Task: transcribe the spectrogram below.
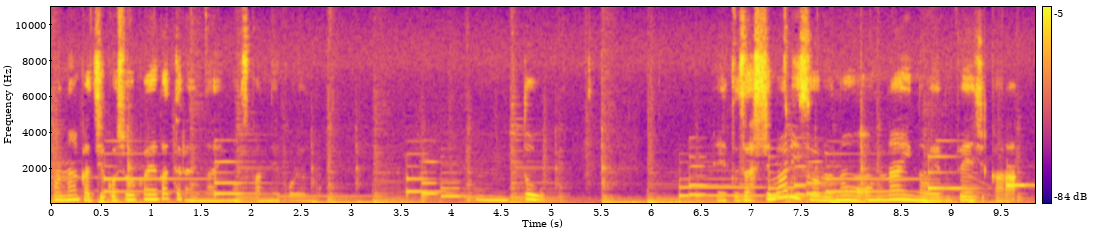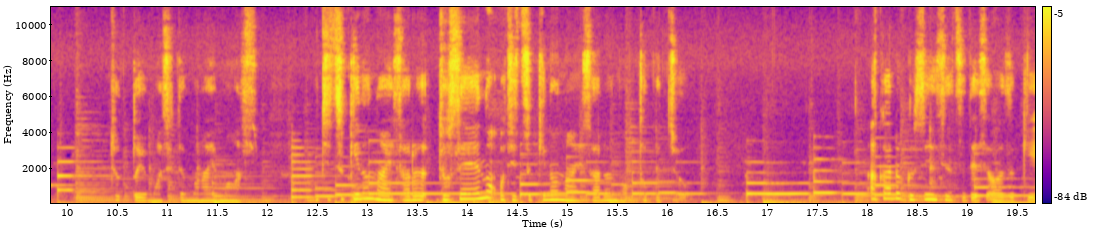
まあなんか自己紹介がてらになりますかね、これも。と、雑誌マリソルのオンラインのウェブページからちょっと読ませてもらいます。落ち着きのない猿、女性の落ち着きのない猿の特徴。明るく親切で世話好き、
